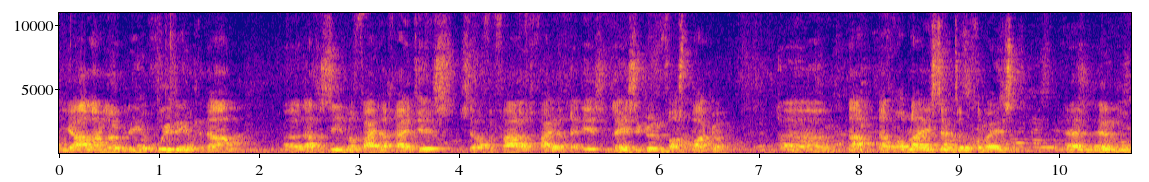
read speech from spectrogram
een jaar lang leuke dingen, goede dingen gedaan. Uh, laten zien wat veiligheid is, zelf ervaren wat veiligheid is, lezen kunnen vastpakken. Uh, nou, naar het opleidingscentrum geweest. He, een heleboel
